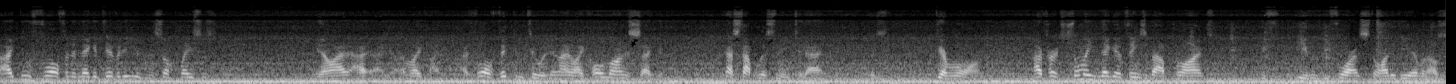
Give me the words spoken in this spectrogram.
I do fall for the negativity in some places. You know, I, I, I'm like, I, I fall victim to it, and I like, hold on a second. I gotta stop listening to that. They're wrong. I've heard so many negative things about primes, even before I started here, when I was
